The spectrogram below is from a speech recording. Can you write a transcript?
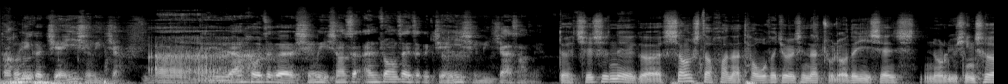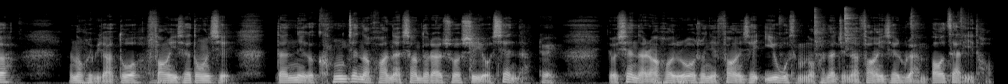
它和一个简易行李架，啊，然后这个行李箱是安装在这个简易行李架上面。对，其实那个厢式的话呢，它无非就是现在主流的一些那种旅行车用的会比较多，放一些东西，但那个空间的话呢，相对来说是有限的。对，有限的。然后如果说你放一些衣物什么的话呢，只能放一些软包在里头。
